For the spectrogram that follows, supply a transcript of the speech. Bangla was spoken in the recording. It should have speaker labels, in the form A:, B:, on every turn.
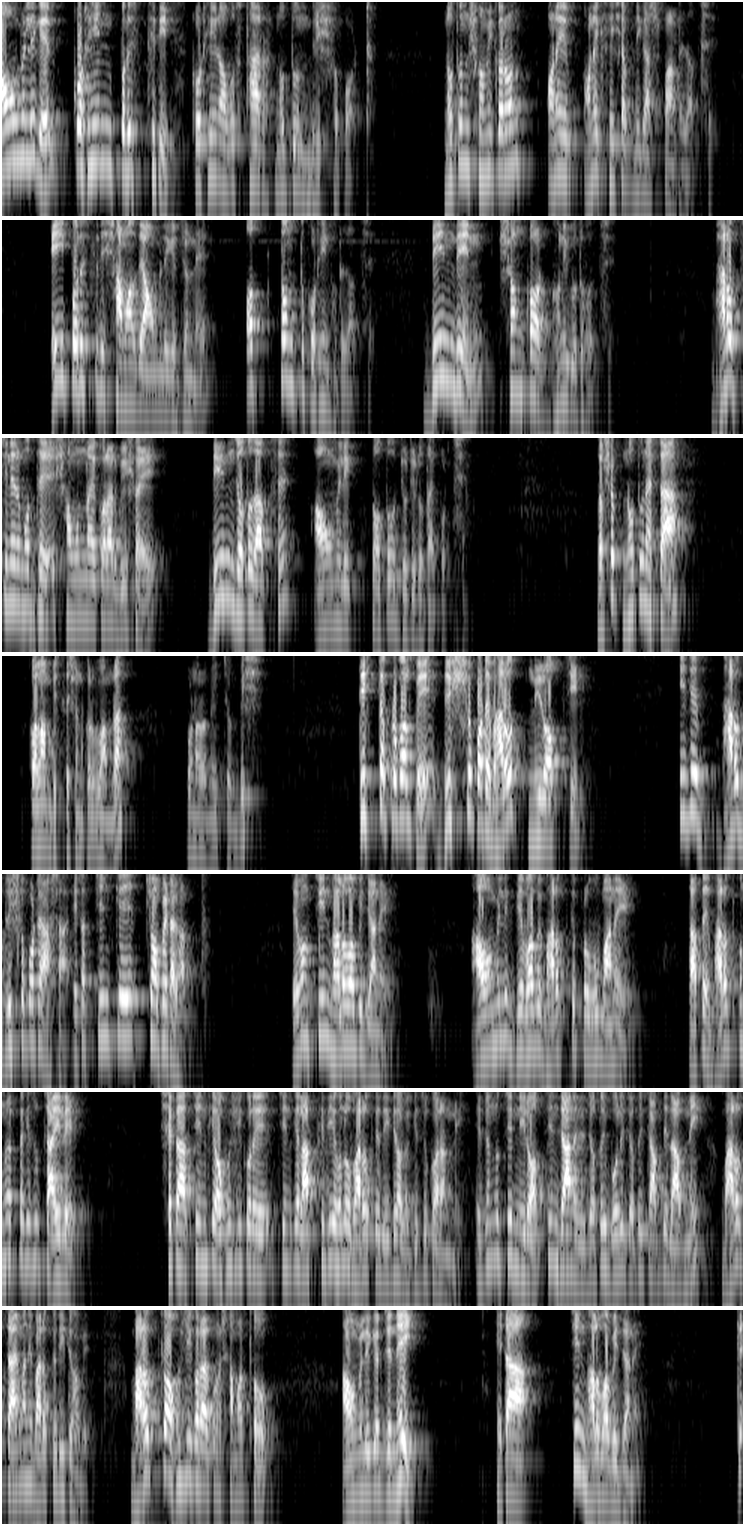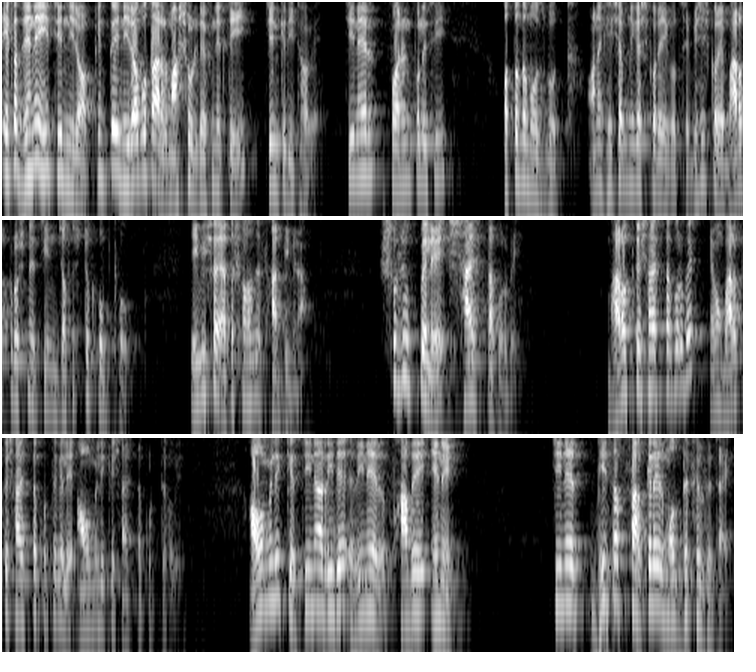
A: আওয়ামী লীগের কঠিন পরিস্থিতির কঠিন অবস্থার নতুন দৃশ্যপট। নতুন সমীকরণ অনেক অনেক হিসাব নিকাশ পাল্টে যাচ্ছে। এই পরিস্থিতি সামাল দেওয়া আওয়ামী লীগের জন্যে অত্যন্ত কঠিন হতে যাচ্ছে। দিন দিন সংকট ঘনীভূত হচ্ছে। ভারত চীনের মধ্যে সমন্বয় করার বিষয়ে দিন যত যাচ্ছে, আওয়ামী লীগ তত জটিলতায় পড়ছে। দর্শক, নতুন একটা কলাম বিশ্লেষণ করব আমরা পনেরো মে চব্বিশ। তিস্তা প্রকল্পে দৃশ্যপটে ভারত, নীরব চীন। এই যে ভারত দৃশ্যপটে আসা, এটা চীনকে চপেটাঘাত। এবং চীন ভালোভাবেই জানে, আওয়ামী লীগ যেভাবে ভারতকে প্রভু মানে তাতে ভারত কোনো একটা কিছু চাইলে, সেটা চীনকে অখুশি করে, চীনকে লাথি দিয়ে হলেও ভারতকে দিতে হবে, কিছু করার নেই। এজন্য চীন নীরব। চীন জানে যে যতই বলি, যতই চাপ দিয়ে লাভ নেই। ভারত চায় মানে ভারতকে দিতে হবে। ভারতকে অখুশি করার কোনো সামর্থ্য আওয়ামী লীগের যে নেই, এটা চীন ভালোভাবেই জানে। তো এটা জেনেই চীন নীরব, কিন্তু এই নীরবতার মাসুল ডেফিনেটলি চীনকে দিতে হবে। চীনের ফরেন পলিসি অত্যন্ত মজবুত, অনেক হিসাব নিকাশ করে এগোচ্ছে। বিশেষ করে ভারত প্রশ্নে চীন যথেষ্ট ক্ষুব্ধ। এই বিষয়ে এত সহজে ছাড় দিবে না। সুযোগ পেলে সায়স্তা করবে। ভারতকে সায়স্তা করবে এবং ভারতকে সায়স্তা করতে গেলে আওয়ামী লীগকে সায়স্তা করতে হবে। আওয়ামী লীগকে চীনা ঋণে ঋণের ফাঁদে এনে চীনের ভিসা সার্কেলের মধ্যে ফেলতে চায়।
